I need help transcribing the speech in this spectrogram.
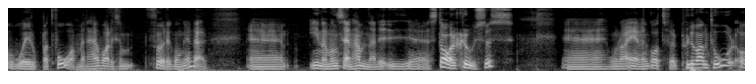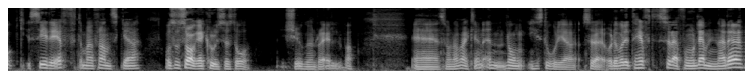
och Europa 2 men det här var liksom föregångaren där. Eh, innan hon sen hamnade i eh, Star Cruises. Eh, hon har även gått för Pullmantour och CDF, de här franska. Och så Saga Cruises då 2011. Eh, så hon har verkligen en lång historia sådär. Och det var lite häftigt sådär för hon lämnade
